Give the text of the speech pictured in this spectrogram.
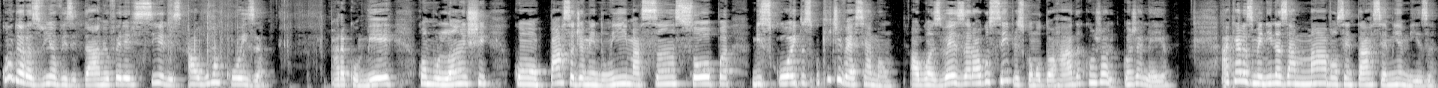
Quando elas vinham visitar-me, oferecia-lhes alguma coisa para comer, como lanche, com pasta de amendoim, maçã, sopa, biscoitos, o que tivesse à mão. Algumas vezes era algo simples, como torrada com geleia. Aquelas meninas amavam sentar-se à minha mesa.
